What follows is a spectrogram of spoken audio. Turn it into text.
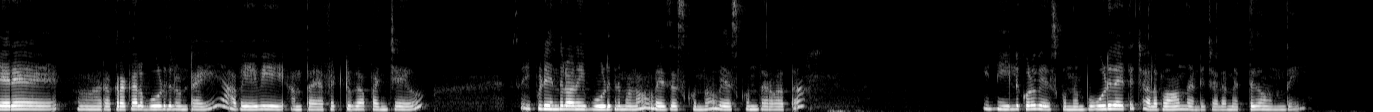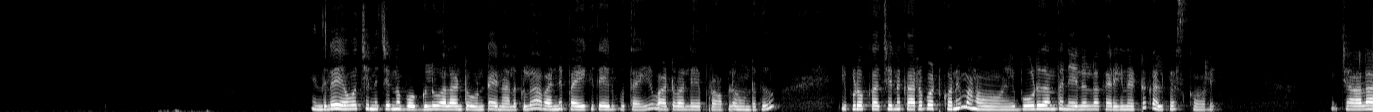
వేరే రకరకాల బూడిదలు ఉంటాయి. అవి ఏవి అంత ఎఫెక్టివ్గా పనిచేయవు. సో ఇప్పుడు ఇందులోని బూడిదని మనం వేసేసుకుందాం. వేసుకున్న తర్వాత ఈ నీళ్ళు కూడా వేసుకుందాం. బూడిద అయితే చాలా బాగుందండి. చాలా మెత్తగా ఉంది. ఇందులో ఏవో చిన్న చిన్న బొగ్గులు అలాంటివి ఉంటాయి నలుకలు అవన్నీ పైకి తేలిపోతాయి. వాటి వల్ల ఏ ప్రాబ్లం ఉండదు. ఇప్పుడు ఒక చిన్న కర్ర పట్టుకొని మనం ఈ బూడిదంతా నీళ్ళల్లో కరిగినట్టు కలిపేసుకోవాలి. చాలా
